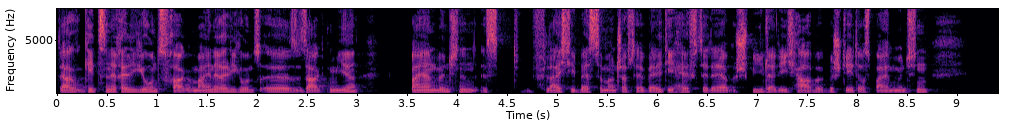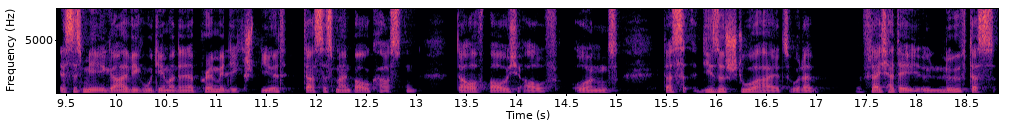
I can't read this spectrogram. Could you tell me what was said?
da geht es eine Religionsfrage. Meine Religion äh, sagt mir, Bayern München ist vielleicht die beste Mannschaft der Welt. Die Hälfte der Spieler, die ich habe, besteht aus Bayern München. Es ist mir egal, wie gut jemand in der Premier League spielt. Das ist mein Baukasten. Darauf baue ich auf. Und dass diese Sturheit oder vielleicht hat der Löw das,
